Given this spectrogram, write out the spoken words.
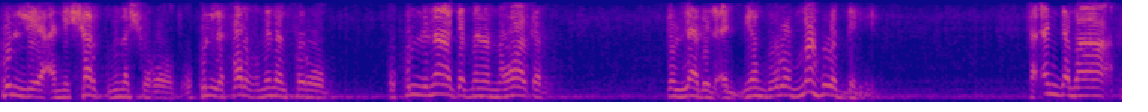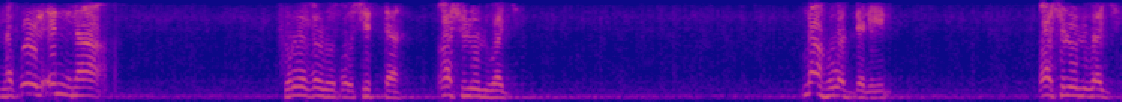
كل يعني شرط من الشروط وكل فرض من الفروض وكل ناقض من النواقض طلاب العلم ينظرون ما هو الدليل. فعندما نقول إن فروض الوضوء ستة غسل الوجه ما هو الدليل؟ غسل الوجه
